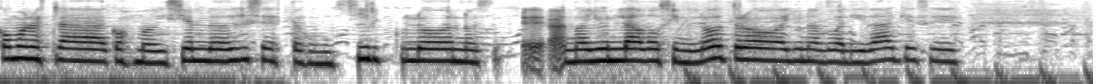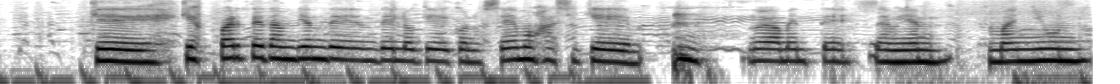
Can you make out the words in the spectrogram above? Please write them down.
como nuestra cosmovisión lo dice, esto es un círculo, no, eh, no, hay un lado sin el otro, hay una dualidad que se que, es parte también de, lo que conocemos, así que nuevamente también Mañún,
